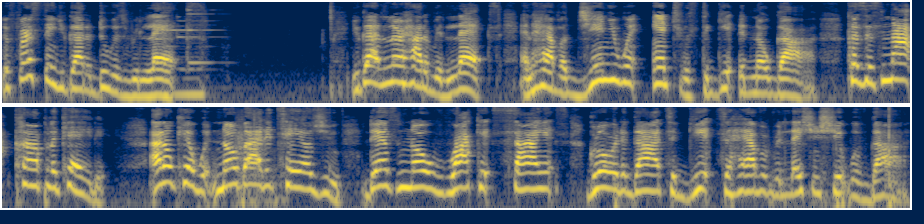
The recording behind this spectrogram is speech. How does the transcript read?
The first thing you got to do is relax. You got to learn how to relax and have a genuine interest to get to know God. Because it's not complicated. I don't care what nobody tells you. There's no rocket science, glory to God, to get to have a relationship with God.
